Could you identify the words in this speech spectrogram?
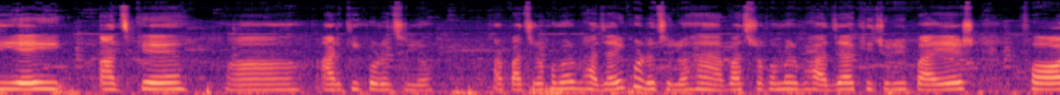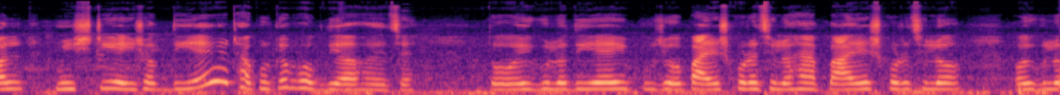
দিয়েই আজকে আর কি করেছিল? আর পাঁচ রকমের ভাজাই করেছিল। হ্যাঁ পাঁচ রকমের ভাজা, খিচুড়ি, পায়েস, ফল, মিষ্টি এইসব দিয়েই ঠাকুরকে ভোগ দেওয়া হয়েছে। তো ওইগুলো দিয়েই পুজো, পায়েস করেছিল। হ্যাঁ পায়েস করেছিল। ওইগুলো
